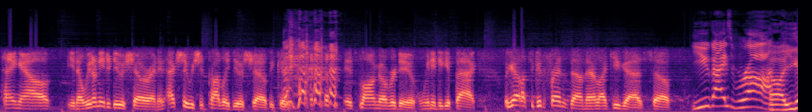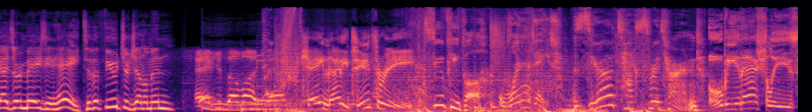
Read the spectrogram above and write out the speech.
hang out. You know, we don't need to do a show or anything. Actually, we should probably do a show because it's long overdue. We need to get back. We got lots of good friends down there, like you guys. So You guys rock. Oh, you guys are amazing. Hey, to the future, gentlemen. Thank you so much, man. K92 3. Two people, one date, zero texts returned. Obie and Ashley's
